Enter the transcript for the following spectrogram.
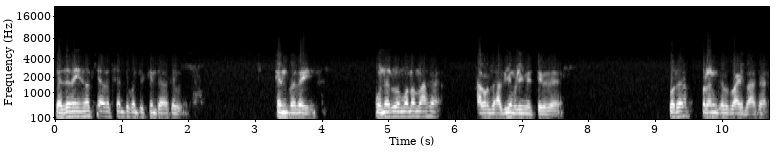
எதனை நோக்கி அவர் சென்று கொண்டிருக்கின்றார்கள் என்பதை உணர்வு மூலமாக அவர்கள் அறிய முடியுமே தவிர புற புலன்கள் வாயிலாக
